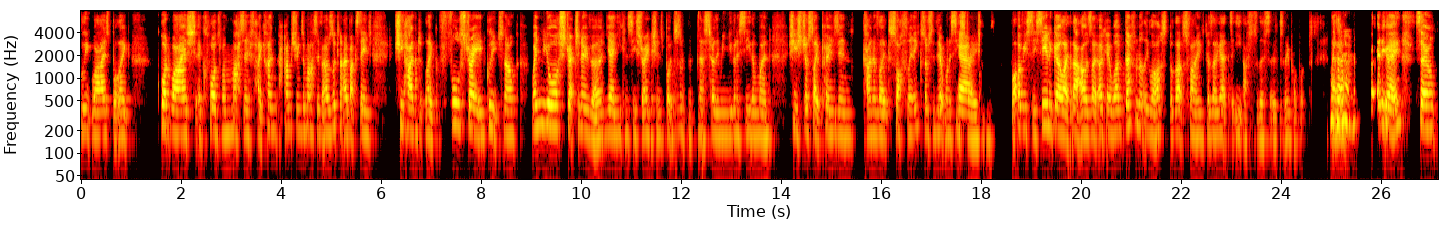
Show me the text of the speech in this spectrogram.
glute wise, but like quad wise, her quads were massive, like ham hamstrings are massive. I was looking at her backstage. She had like full striated glutes. Now, when you're stretching over, yeah, you can see striations, but it doesn't necessarily mean you're going to see them when she's just like posing kind of like softly because obviously they don't want to see Yeah. striations. But obviously, seeing a girl like that, I was like, okay, well, I've definitely lost, but that's fine because I get to eat after this, so it's no problem. Um, but anyway, so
